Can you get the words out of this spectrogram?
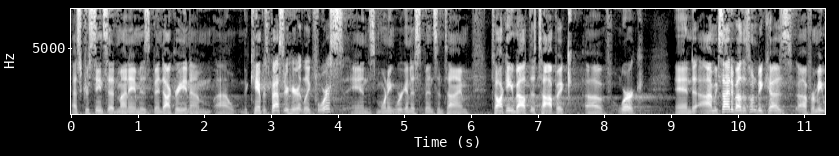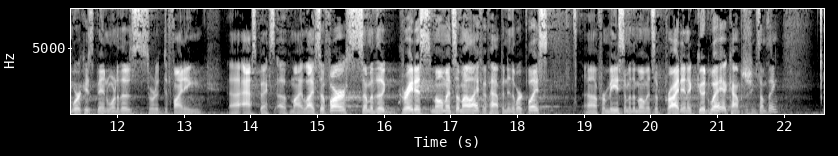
As Christine said, my name is Ben Dockery, and I'm uh, the campus pastor here at Lake Forest. And this morning, we're going to spend some time talking about the topic of work. And I'm excited about this one because, uh, for me, work has been one of those sort of defining uh, aspects of my life. So far, some of the greatest moments of my life have happened in the workplace. Uh, for me, some of the moments of pride in a good way, accomplishing something,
